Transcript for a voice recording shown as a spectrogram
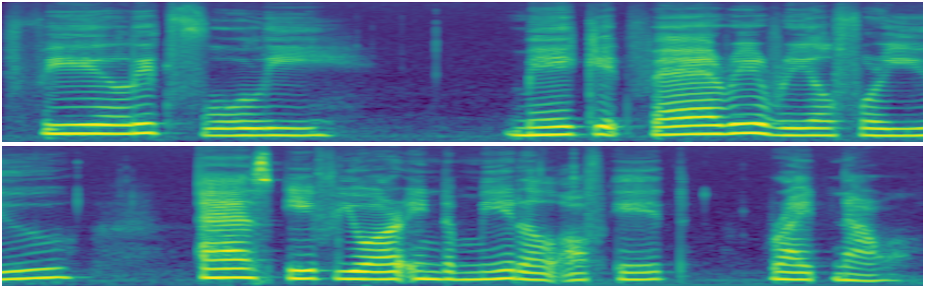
Feel it fully. Make it very real for you as if you are in the middle of it right now.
